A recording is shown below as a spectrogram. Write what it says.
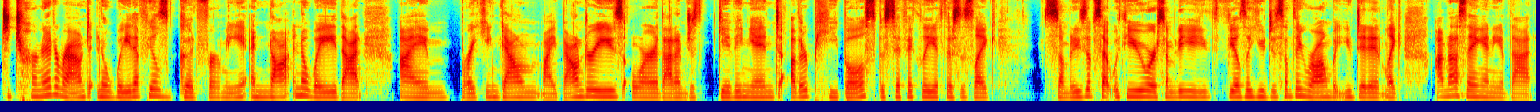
to turn it around in a way that feels good for me and not in a way that I'm breaking down my boundaries or that I'm just giving in to other people, specifically if this is like somebody's upset with you or somebody feels like you did something wrong, but you didn't. Like, I'm not saying any of that.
